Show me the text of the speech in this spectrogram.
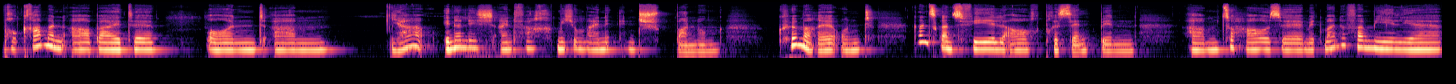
Programmen arbeite und ähm, ja, innerlich einfach mich um meine Entspannung kümmere und ganz, ganz viel auch präsent bin ähm, zu Hause mit meiner Familie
